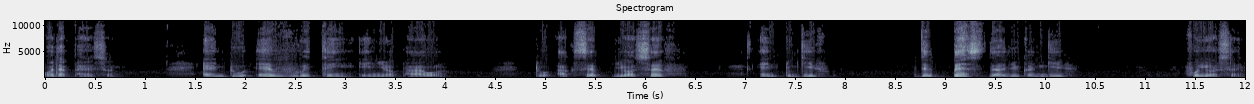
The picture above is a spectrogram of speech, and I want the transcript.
other person and do everything in your power to accept yourself and to give the best that you can give for yourself.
